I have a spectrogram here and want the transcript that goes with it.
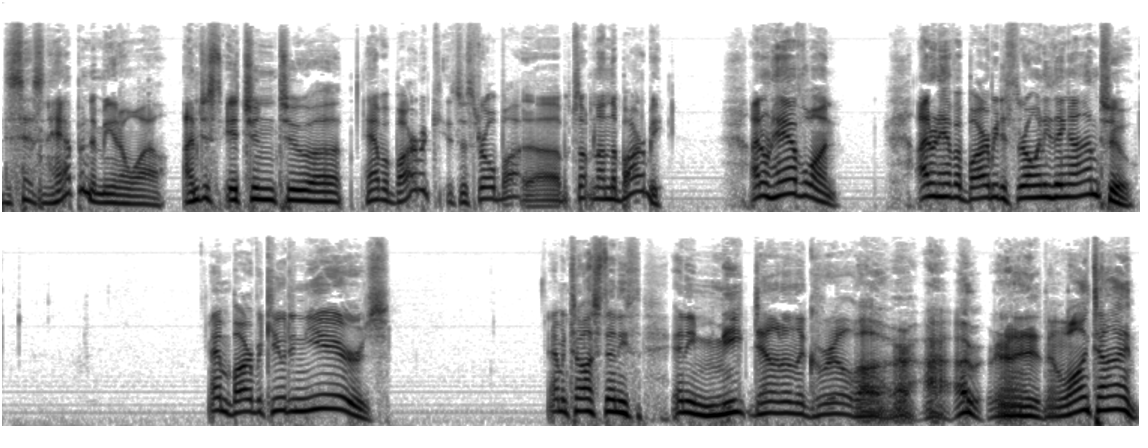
This hasn't happened to me in a while. I'm just itching to uh, have a barbecue, to throw uh, something on the Barbie. I don't have one. I don't have a Barbie to throw anything onto. I haven't barbecued in years. I haven't tossed any any meat down on the grill in a long time.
